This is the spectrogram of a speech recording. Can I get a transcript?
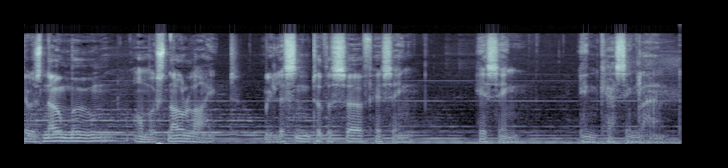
there was no moon, almost no light. We listened to the surf hissing, hissing in Kessingland.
